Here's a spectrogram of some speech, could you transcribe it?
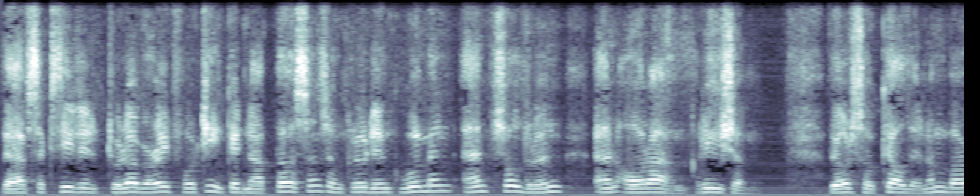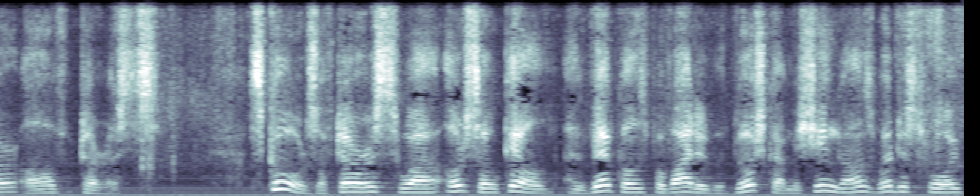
They have succeeded to liberate 14 kidnapped persons, including women and children in Oran region. They also killed a number of terrorists. Scores of terrorists were also killed, and vehicles provided with Doshka machine guns were destroyed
